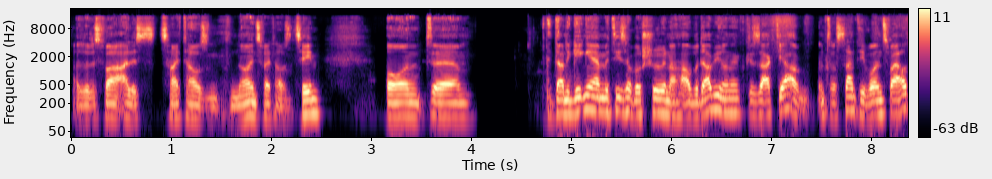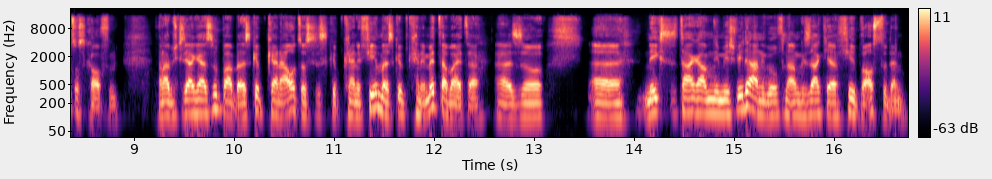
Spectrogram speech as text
Also das war alles 2009, 2010. Und äh, dann ging er mit dieser Broschüre nach Abu Dhabi und hat gesagt, ja, interessant, die wollen zwei Autos kaufen. Dann habe ich gesagt, ja super, aber es gibt keine Autos, es gibt keine Firma, es gibt keine Mitarbeiter. Also äh, nächstes Tag haben die mich wieder angerufen und haben gesagt, ja, viel brauchst du denn?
